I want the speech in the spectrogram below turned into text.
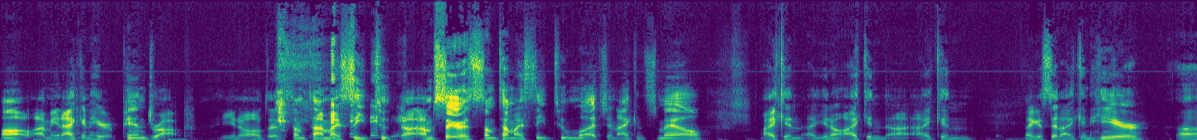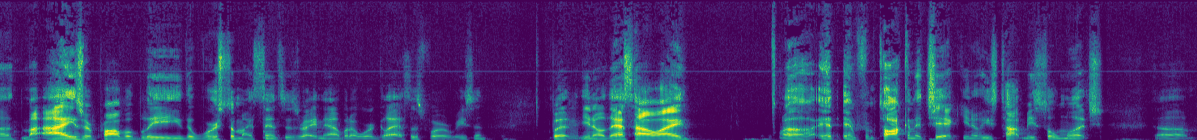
oh, I mean, I can hear a pin drop. You know, sometimes I see too. I'm serious. Sometimes I see too much, and I can smell. I can, uh, you know, I can, uh, I can, like I said, I can hear. Uh, my eyes are probably the worst of my senses right now, but I wear glasses for a reason. But you know, that's how I. Uh, and, and from talking to Chik, you know, he's taught me so much. Um,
